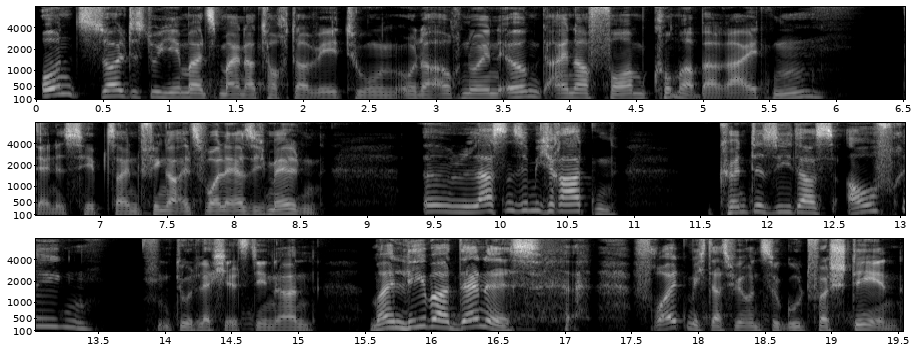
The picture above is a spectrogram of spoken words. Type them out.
Und solltest du jemals meiner Tochter wehtun oder auch nur in irgendeiner Form Kummer bereiten, Dennis hebt seinen Finger, als wolle er sich melden. Äh, lassen Sie mich raten. Könnte Sie das aufregen? Du lächelst ihn an. Mein lieber Dennis, freut mich, dass wir uns so gut verstehen.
